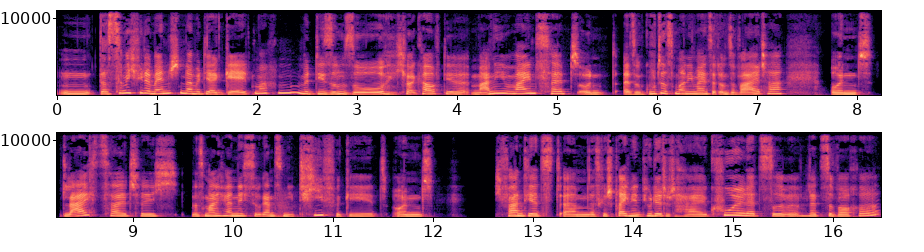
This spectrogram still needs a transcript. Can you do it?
dass ziemlich viele Menschen damit ja Geld machen, mit diesem so, ich verkaufe dir Money-Mindset und also gutes Money-Mindset und so weiter. Und gleichzeitig, dass manchmal nicht so ganz in die Tiefe geht. Und ich fand jetzt ähm, das Gespräch mit Julia total cool letzte, letzte Woche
